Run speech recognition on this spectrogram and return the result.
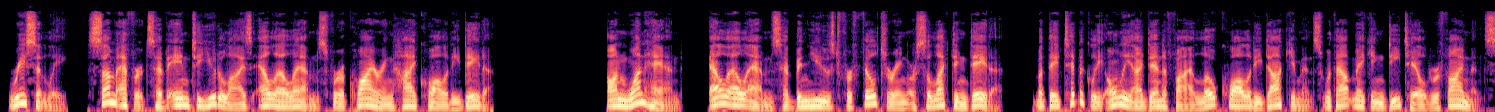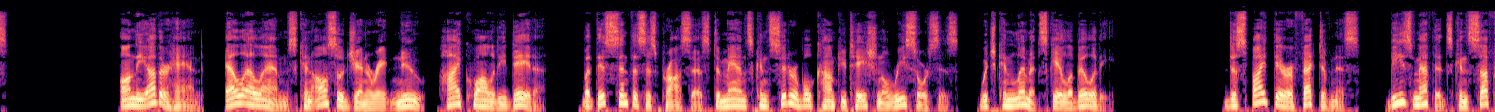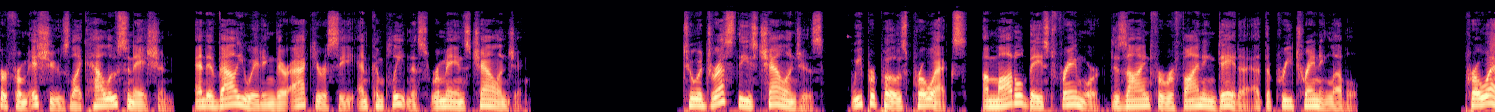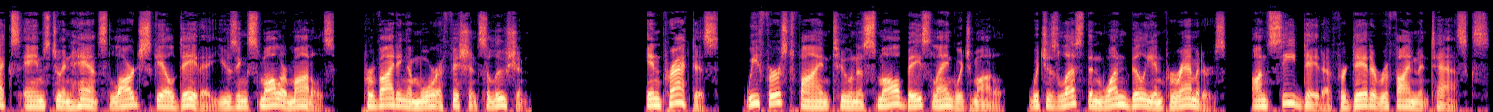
Recently, some efforts have aimed to utilize LLMs for acquiring high-quality data. On one hand, LLMs have been used for filtering or selecting data, but they typically only identify low-quality documents without making detailed refinements. On the other hand, LLMs can also generate new, high-quality data, but this synthesis process demands considerable computational resources, which can limit scalability. Despite their effectiveness, these methods can suffer from issues like hallucination, and evaluating their accuracy and completeness remains challenging. To address these challenges, we propose ProX, a model-based framework designed for refining data at the pre-training level. ProX aims to enhance large-scale data using smaller models, providing a more efficient solution. In practice, we first fine-tune a small base language model, which is less than 1 billion parameters, on seed data for data refinement tasks.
